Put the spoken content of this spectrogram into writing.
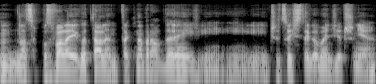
na co pozwala jego talent tak naprawdę i, i, i czy coś z tego będzie, czy nie.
